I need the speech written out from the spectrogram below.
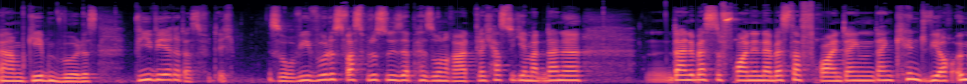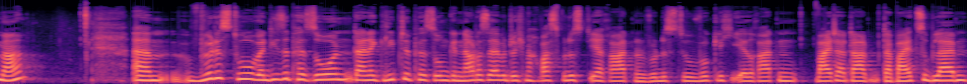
ähm, geben würdest, wie wäre das für dich? So, wie würdest, was würdest du dieser Person raten? Vielleicht hast du jemanden, deine, deine beste Freundin, dein bester Freund, dein, dein Kind, wie auch immer. Ähm, würdest du, wenn diese Person, deine geliebte Person genau dasselbe durchmacht, was würdest du ihr raten? Und würdest du wirklich ihr raten, weiter da, dabei zu bleiben?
